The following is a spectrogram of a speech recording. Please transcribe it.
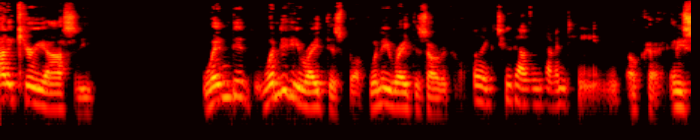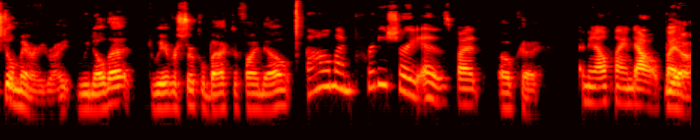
out of curiosity, when did when did he write this book? When did he write this article? like 2017. Okay, and he's still married, right? Do we know that? Do we ever circle back to find out? Um, I'm pretty sure he is, but Okay, I mean, I'll find out. But yeah,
